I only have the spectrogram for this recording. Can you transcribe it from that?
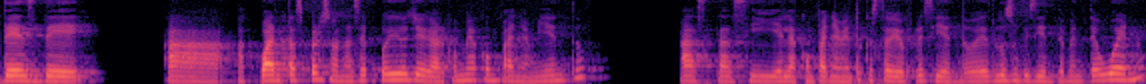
desde a, cuántas personas he podido llegar con mi acompañamiento, hasta si el acompañamiento que estoy ofreciendo es lo suficientemente bueno.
